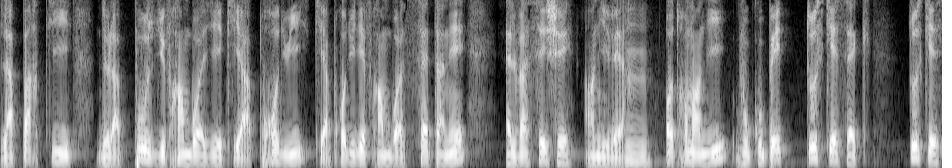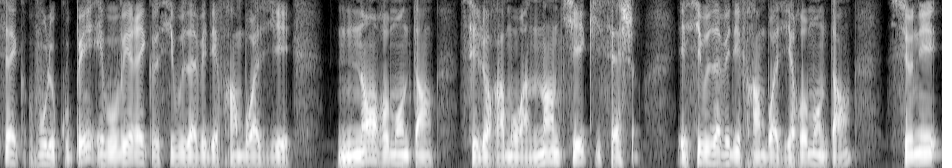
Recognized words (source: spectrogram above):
la partie de la pousse du framboisier qui a produit, qui a produit des framboises cette année, elle va sécher en hiver. Hmm. Autrement dit, vous coupez tout ce qui est sec. Tout ce qui est sec, vous le coupez et vous verrez que si vous avez des framboisiers non remontants, c'est le rameau en entier qui sèche. Et si vous avez des framboisiers remontants, ce n'est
